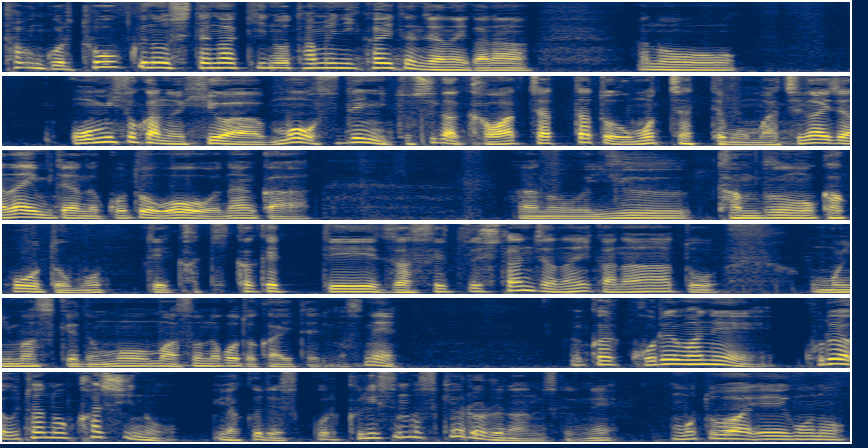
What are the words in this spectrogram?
多分これ遠くの下書きのために書いたんじゃないかな。あのー、大晦日の日はもうすでに年が変わっちゃったと思っちゃっても間違いじゃないみたいなことを、なんか、あの、言う短文を書こうと思って書きかけて挫折したんじゃないかなと思いますけども、まあそんなこと書いてありますね。それからこれはね、これは歌の歌詞の役です。これクリスマスキャロルなんですけどね。元は英語の、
